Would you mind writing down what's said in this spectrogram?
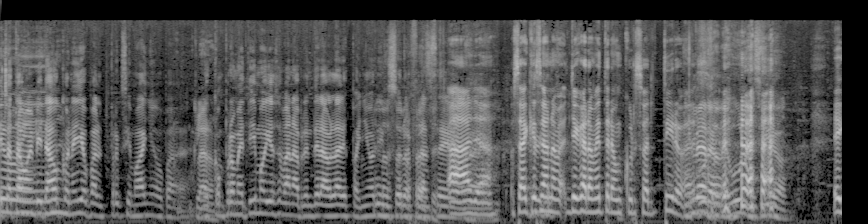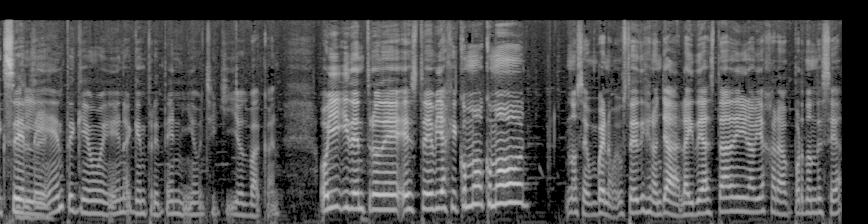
hecho, estamos invitados con ellos para el próximo año. Para, Claro. Nos comprometimos y ellos van a aprender a hablar español y Nosotros nosotros francés. Ah, ya. O sea, que se van a llegar a meter a un curso al tiro. ¿eh? Claro. De una, sí. Excelente, qué buena, qué entretenido, chiquillos, bacán. Oye, y dentro de este viaje, ¿cómo, cómo, no sé, bueno, ustedes dijeron ya, la idea está de ir a viajar a por donde sea,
